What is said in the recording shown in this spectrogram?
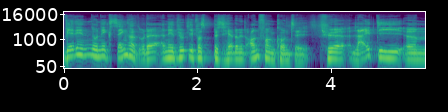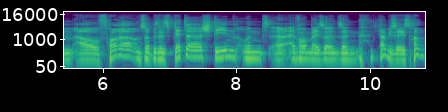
wer den noch nicht gesehen hat oder nicht wirklich was bisher damit anfangen konnte, für Leute, die ähm, auf Horror und so ein bisschen Splatter stehen und äh, einfach mal so, einen, so einen, ja, wie soll ich sagen,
